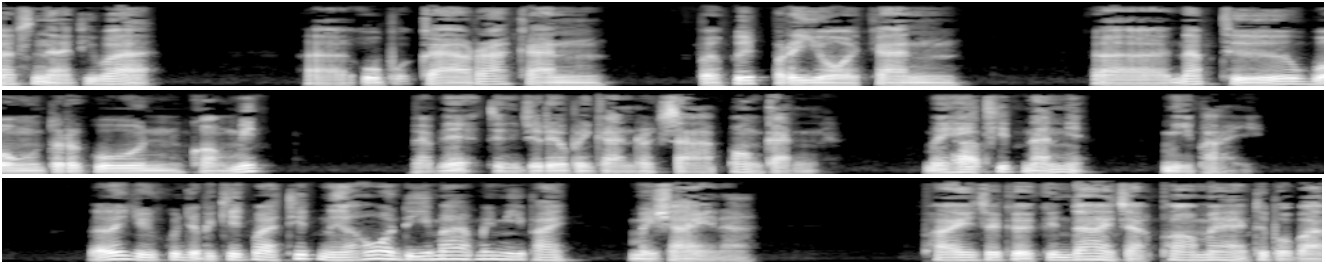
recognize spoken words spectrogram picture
ลักษณะที่ว่าอุปการะกัน ประพฤติประโยชน์กัน นับถือวงตระกูลของมิตร แบบนี้ถึงจะเรียกเป็นการรักษาป้องกัน ไม่ให้ทิศนั้นเนี่ยมีภัย แล้วอยู่คุณอย่าไปคิดว่าทิศเหนือโอ้ดีมากไม่มีภัยไม่ใช่นะ ภัยจะเกิดขึ้นได้จากพ่อแม่ที่บอกว่า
